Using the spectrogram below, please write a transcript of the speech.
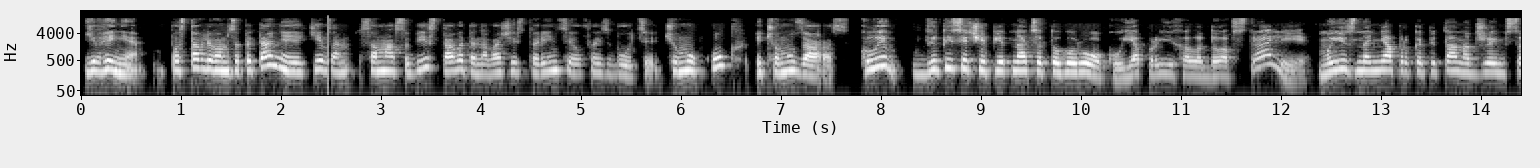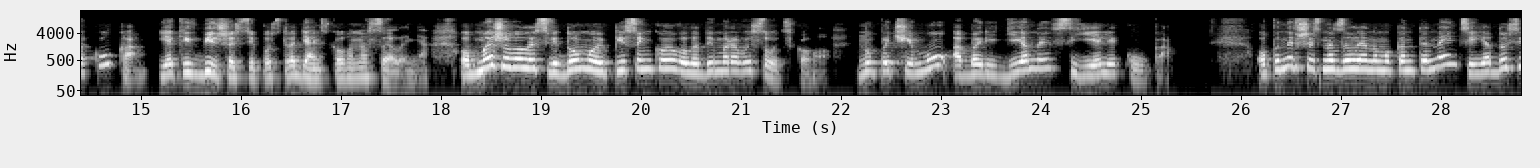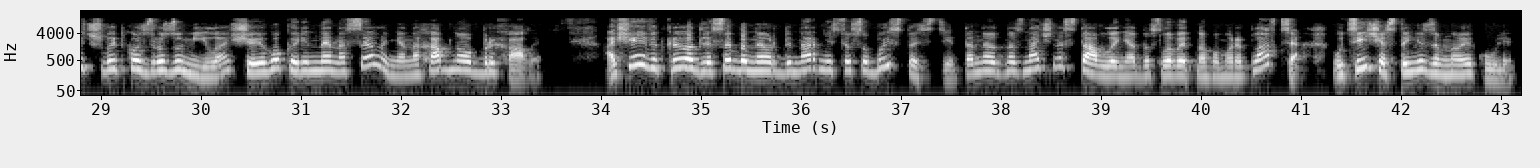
Євгенія, поставлю вам запитання, які ви сама собі ставите на вашій сторінці у Фейсбуці. Чому Кук і чому зараз? Коли 2015 року я приїхала до Австралії, мої знання про капітана Джеймса Кука, як і в більшості пострадянського населення, обмежувались відомою пісенькою Володимира Висоцького Ну почему аборігени з'їли Кука? Опинившись на зеленому континенті, я досить швидко зрозуміла, що його корінне населення нахабно оббрехали. А ще я відкрила для себе неординарність особистості та неоднозначне ставлення до славетного мореплавця у цій частині земної кулі.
